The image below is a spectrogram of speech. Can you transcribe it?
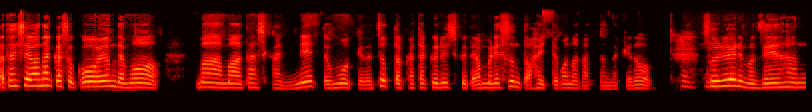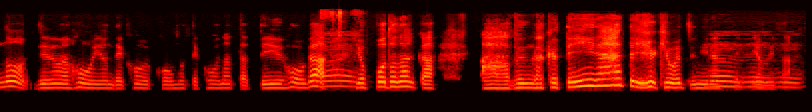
私はなんかそこを読んでもまあまあ確かにねって思うけどちょっと堅苦しくてあんまりスンと入ってこなかったんだけどうんそれよりも前半の自分は本を読んでこうこう思ってこうなったっていう方がうん。よっぽどなんか、ああ文学っていいなっていう気持ちになって読めた、うんうん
